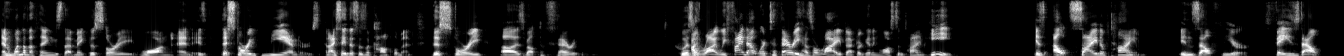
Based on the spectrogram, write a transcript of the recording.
and one of the things that make this story long and is this story meanders, and I say this as a compliment. This story uh, is about Teferi, who has I, arrived. We find out where Teferi has arrived after getting lost in time. He is outside of time in Zhalfir, phased out.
